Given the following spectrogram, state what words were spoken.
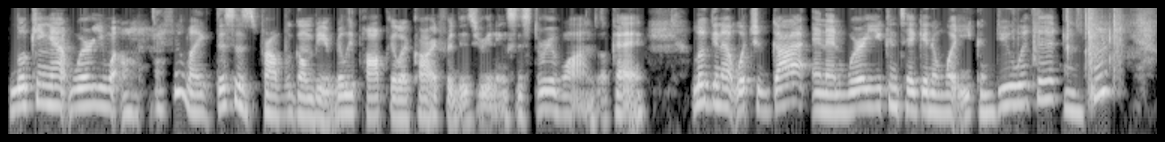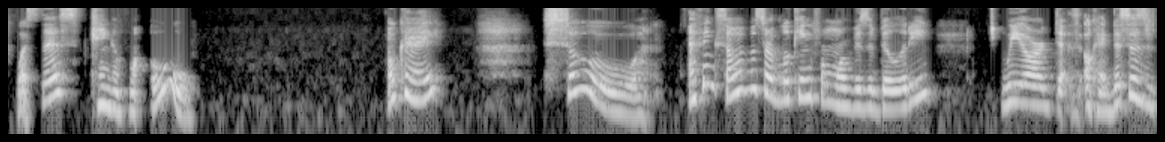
looking at where you want. Oh, I feel like this is probably going to be a really popular card for these readings. It's Three of Wands, okay? Looking at what you've got and then where you can take it and what you can do with it. Mm-hmm. What's this? King of Wands. Oh. Okay. So I think some of us are looking for more visibility. We are, okay, this is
